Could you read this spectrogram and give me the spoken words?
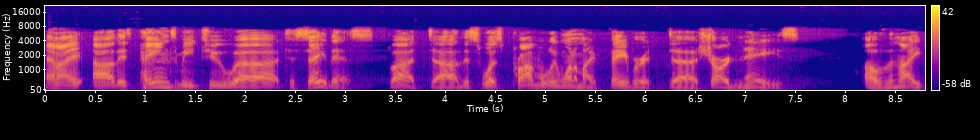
and I uh, this pains me to uh, to say this, but uh, this was probably one of my favorite uh, Chardonnays of the night.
